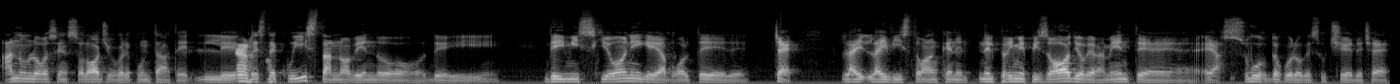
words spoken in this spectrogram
hanno un loro senso logico quelle puntate. Le- Certo. Queste qui stanno avendo dei, dei mischioni che a volte... Cioè, l'hai, l'hai visto anche nel, nel primo episodio, veramente è, è assurdo quello che succede, cioè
